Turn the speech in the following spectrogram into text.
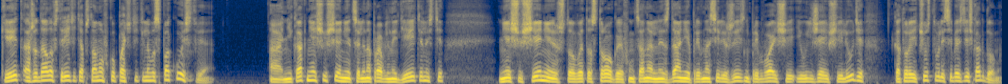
Кейт ожидала встретить обстановку почтительного спокойствия, а никак не ощущение целенаправленной деятельности — ни ощущение, что в это строгое функциональное здание привносили жизнь прибывающие и уезжающие люди, которые чувствовали себя здесь как дома.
